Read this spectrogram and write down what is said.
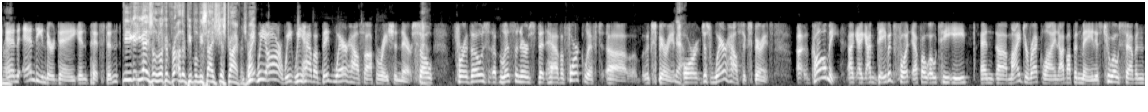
right. and ending their day in Pittston. You, you, guys are looking for other people besides just drivers, right? We, we are. We we have a big warehouse operation there. So yeah for those uh, listeners that have a forklift uh, experience yeah. or just warehouse experience, uh, call me. I, I, I'm David Foote, F O O T E, and uh, my direct line, I'm up in Maine, is 207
